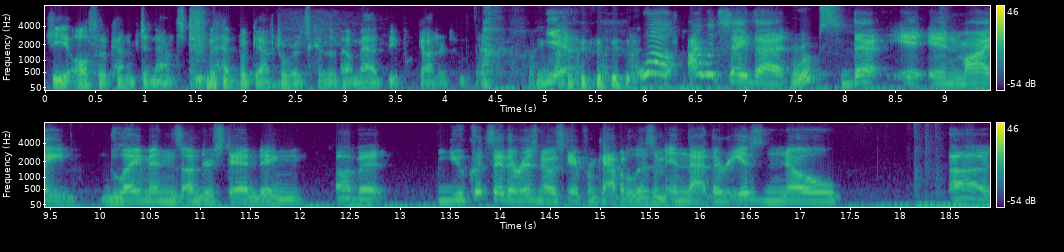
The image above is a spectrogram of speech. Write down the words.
he also kind of denounced that book afterwards because of how mad people got at him. Yeah. well, I would say that whoops there, in my layman's understanding of it, you could say there is no escape from capitalism in that there is no. Uh,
